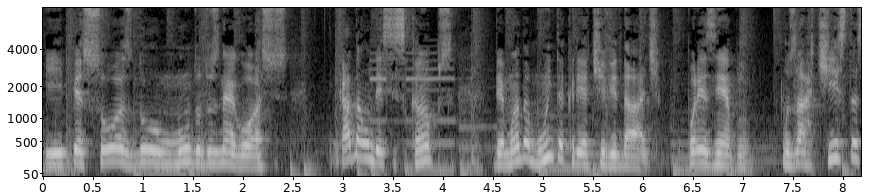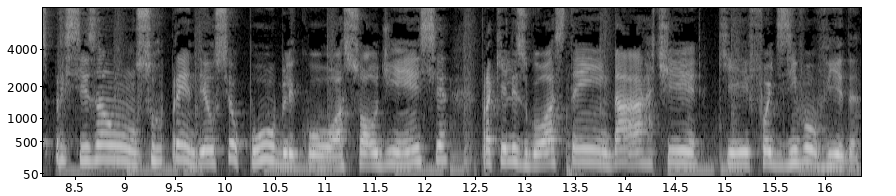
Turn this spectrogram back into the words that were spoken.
e pessoas do mundo dos negócios. Cada um desses campos demanda muita criatividade. Por exemplo, os artistas precisam surpreender o seu público, a sua audiência, para que eles gostem da arte que foi desenvolvida.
